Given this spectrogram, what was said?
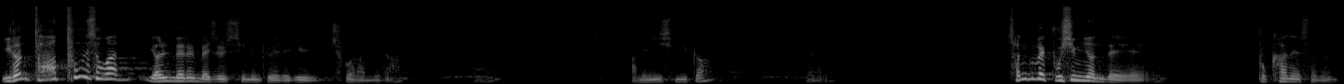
이런 더 풍성한 열매를 맺을 수 있는 교회 되길 축원합니다. 네. 아멘이십니까? 1990년대에 북한에서는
